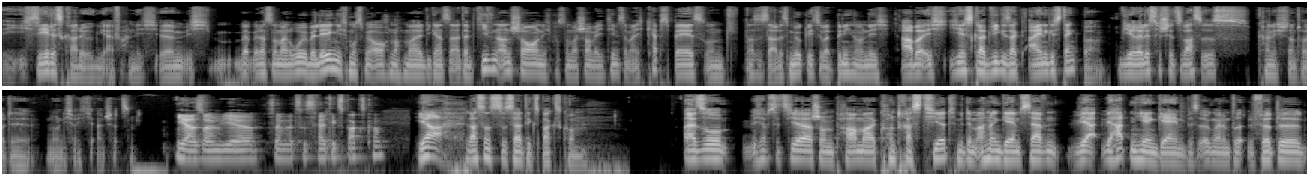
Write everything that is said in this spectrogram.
Ich sehe das gerade irgendwie einfach nicht. Ähm, ich werde mir das nochmal in Ruhe überlegen. Ich muss mir auch nochmal die ganzen Alternativen anschauen. Ich muss nochmal schauen, welche Teams haben eigentlich Cap Space und was ist da alles möglich. Soweit bin ich noch nicht. Aber ich, hier ist gerade, wie gesagt, einiges denkbar. Wie realistisch jetzt was ist, kann ich Stand heute noch nicht richtig einschätzen. Ja, sollen wir, sollen wir zu Celtics Bucks kommen? Ja, lass uns zu Celtics Bucks kommen. Also, ich habe es jetzt hier schon ein paar Mal kontrastiert mit dem anderen Game 7. Wir, wir hatten hier ein Game bis irgendwann im dritten Viertel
